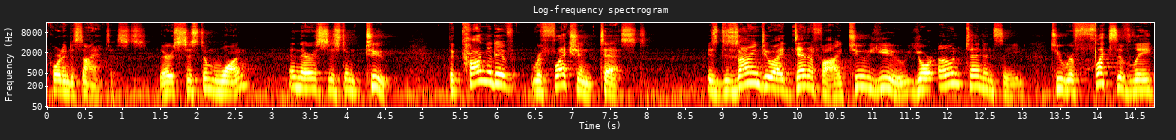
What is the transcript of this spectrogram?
according to scientists. There is system one and there is system two. The cognitive reflection test is designed to identify to you your own tendency to reflexively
